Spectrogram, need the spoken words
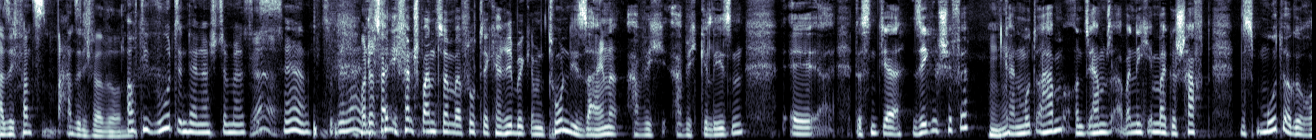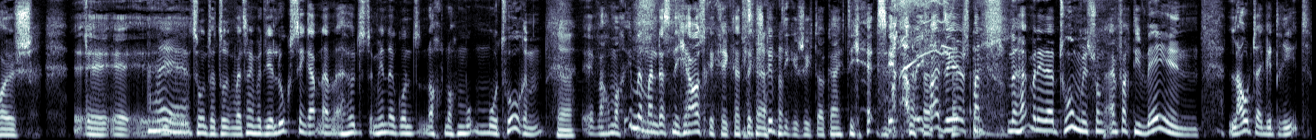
Also ich fand es wahnsinnig verwirrend. Auch die Wut in deiner Stimme, das Ja. ist, ja, tut mir leid. Und ich, das fand, ich fand spannend, bei Flucht der Karibik im Tondesign habe ich, hab ich gelesen, äh, das sind ja Segelschiffe, Mhm. die keinen Motor haben und sie haben es aber nicht immer geschafft, das Motorgeräusch äh, äh, Ah, ja. zu unterdrücken. Weil zum Beispiel Dialogszenen gab, da hörtest du im Hintergrund noch, noch Mo Motoren. Ja. Äh, warum auch immer man das nicht rausgekriegt hat. Vielleicht stimmt die Geschichte auch gar nicht, die ich erzähle. Aber ich fand sie sehr spannend. Und dann hat man in der Tonmischung einfach die Wellen lauter gedreht.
